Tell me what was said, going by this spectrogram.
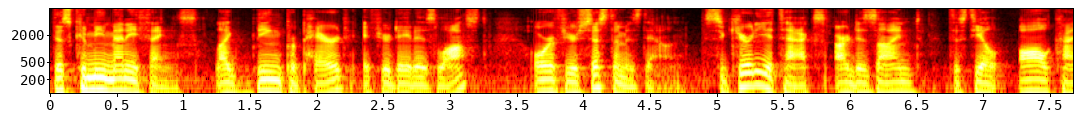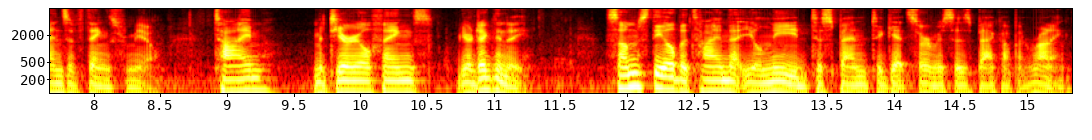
This could mean many things, like being prepared if your data is lost, or if your system is down. Security attacks are designed to steal all kinds of things from you. Time, material things, your dignity. Some steal the time that you'll need to spend to get services back up and running.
